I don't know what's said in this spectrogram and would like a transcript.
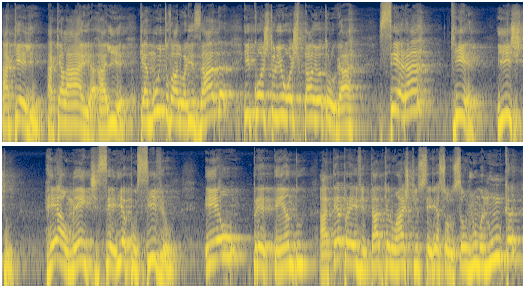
aquele, aquela área ali que é muito valorizada e construir o um hospital em outro lugar. Será que isto realmente seria possível? Eu pretendo, até para evitar, porque eu não acho que isso seria solução nenhuma nunca,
